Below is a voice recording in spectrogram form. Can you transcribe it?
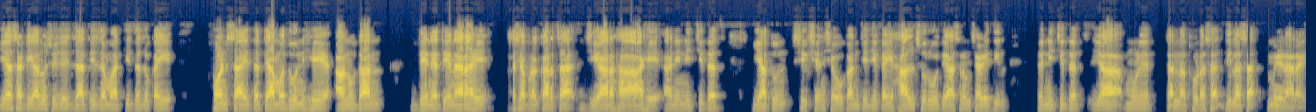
यासाठी अनुसूचित जाती जमातीचा जो काही फंड्स आहे तर त्यामधून हे अनुदान देण्यात येणार आहे. अशा प्रकारचा जी आर हा आहे आणि निश्चितच यातून शिक्षण सेवकांचे जे काही हाल सुरू होते आश्रमशाळेतील तर निश्चितच यामुळे त्यांना थोडासा दिलासा मिळणार आहे.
